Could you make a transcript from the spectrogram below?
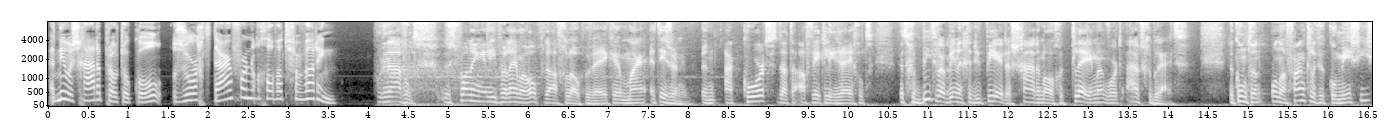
Het nieuwe schadeprotocol zorgt daarvoor nogal wat verwarring. Goedenavond. De spanning liep alleen maar op de afgelopen weken, maar het is er nu. Een akkoord dat de afwikkeling regelt. Het gebied waarbinnen gedupeerden schade mogen claimen wordt uitgebreid. Er komt een onafhankelijke commissie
